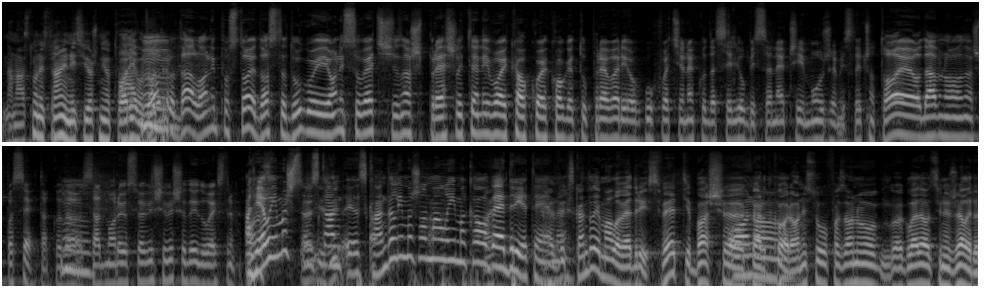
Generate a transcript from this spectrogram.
na naslovnoj strani, nisi još ni otvorio A, unutra. dobro, da, ali oni postoje dosta dugo i oni su već, znaš, prešli te nivoje kao ko je koga tu prevario, uhvaće neko da se ljubi sa nečijim mužem i slično. To je odavno, znaš, pase, tako da sad moraju sve više i više da idu u ekstrem. Ali evo imaš e, skan- skandal, imaš on malo ima kao vedrije teme. E, Skandal je malo vedriji. Svet je baš e, Ono- hardcore. Oni su u fazonu, gledaoci ne žele da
